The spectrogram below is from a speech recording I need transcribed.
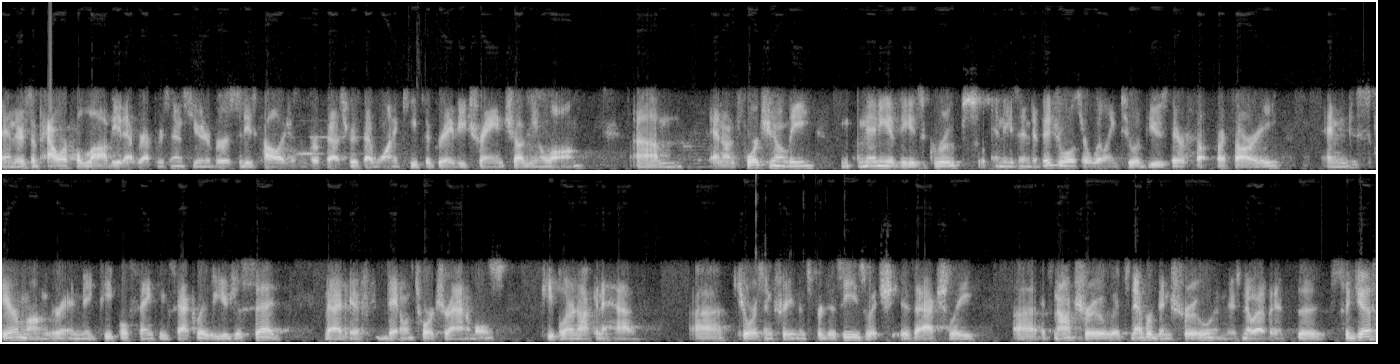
and there's a powerful lobby that represents universities, colleges, and professors that want to keep the gravy train chugging along. Um, and unfortunately, many of these groups and these individuals are willing to abuse their authority and scaremonger and make people think exactly what you just said that if they don't torture animals, people are not going to have uh, cures and treatments for disease, which is actually uh, it's not true. It's never been true, and there's no evidence to suggest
